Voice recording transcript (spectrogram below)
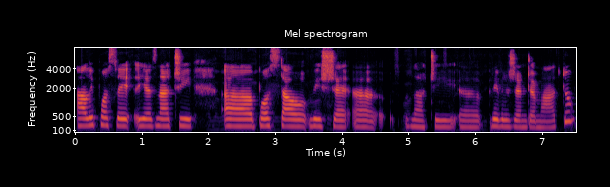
ali posle je znači a, postao više a, znači a, privržen džematu.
